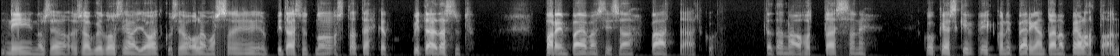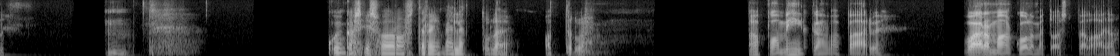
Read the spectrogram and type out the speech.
Niin, no se on, se on kyllä tosiaan jo, että kun se on olemassa, niin pitäisi nyt nostaa, että ehkä pitää tässä nyt parin päivän sisään päättää, että kun tätä nauhoittaessa, niin kun keskiviikko, niin perjantaina pelataan. Niin. Mm. Kuinka isoa rosteria meille tulee otteluihin? Apua, mihinkään mä päädyin? Varmaan 13 pelaajaa.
